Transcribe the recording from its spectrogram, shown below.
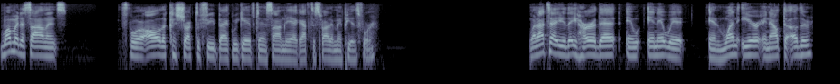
Moment of silence for all the constructive feedback we gave to Insomniac after Spider Man PS4. When I tell you they heard that and in it with in one ear and out the other,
